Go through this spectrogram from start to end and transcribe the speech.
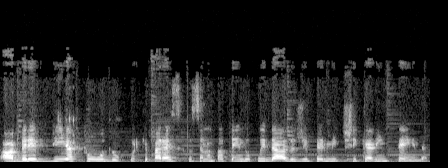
abrevia tudo, porque parece que você não está tendo cuidado de permitir que ela entenda.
